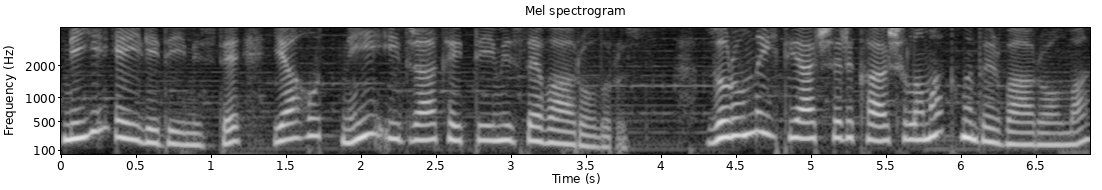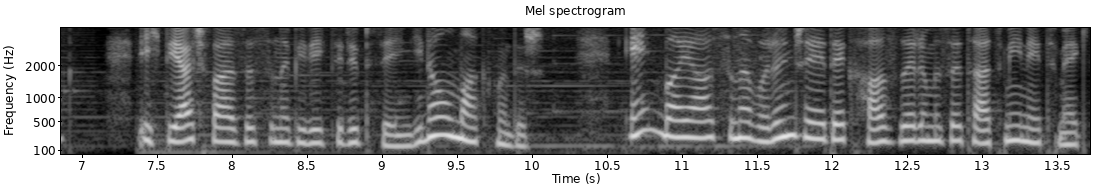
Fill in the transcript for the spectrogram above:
Neyi eylediğimizde yahut neyi idrak ettiğimizde var oluruz? Zorunlu ihtiyaçları karşılamak mıdır var olmak? İhtiyaç fazlasını biriktirip zengin olmak mıdır? En bayasına varıncaya dek hazlarımızı tatmin etmek,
